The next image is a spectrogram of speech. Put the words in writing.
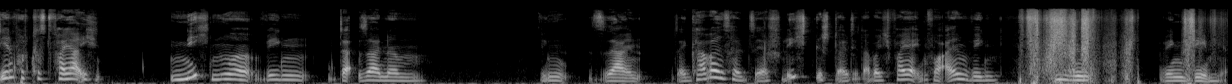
den Podcast feiere ich nicht nur wegen da, seinem, wegen sein, sein Cover ist halt sehr schlicht gestaltet, aber ich feiere ihn vor allem wegen diesem, wegen dem hier.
